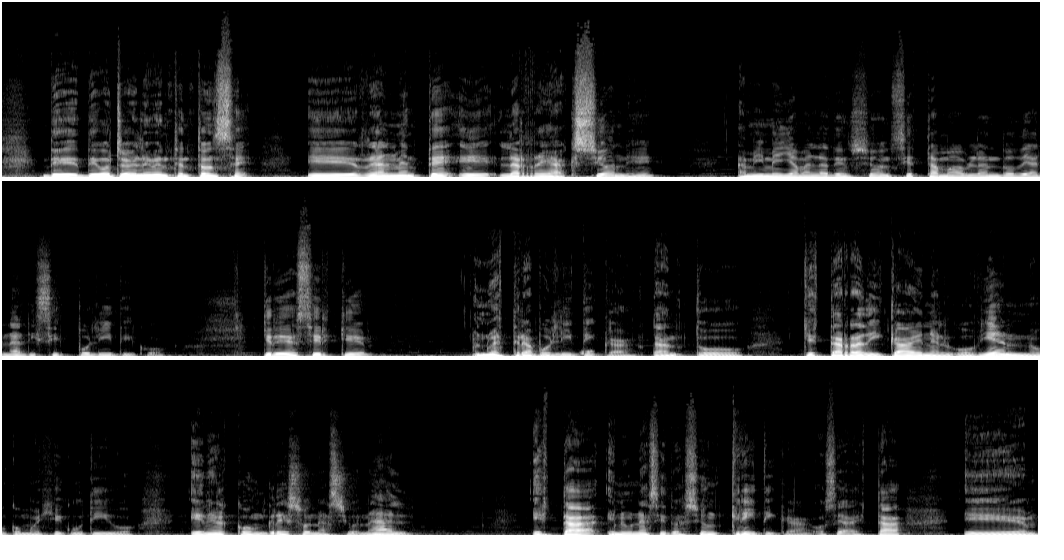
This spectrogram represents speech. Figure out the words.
de, de otros elementos. Entonces, eh, realmente eh, las reacciones a mí me llaman la atención. Si estamos hablando de análisis político, quiere decir que nuestra política, tanto que está radicada en el gobierno como ejecutivo, en el Congreso Nacional, está en una situación crítica. O sea, está eh,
